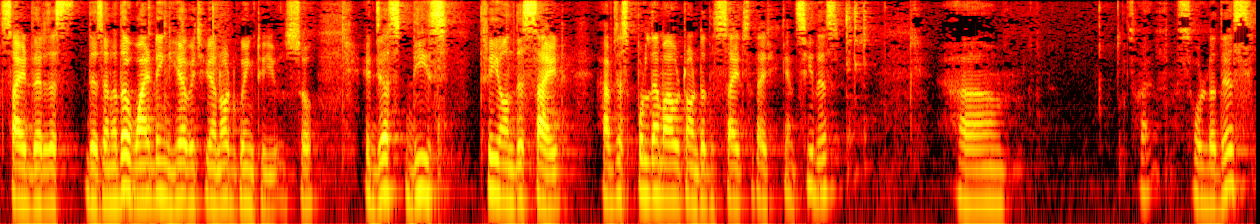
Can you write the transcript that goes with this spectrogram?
side. There is a, there's another winding here which we are not going to use. So it's just these three on this side. I've just pulled them out onto the side so that you can see this. Um, so I solder this.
